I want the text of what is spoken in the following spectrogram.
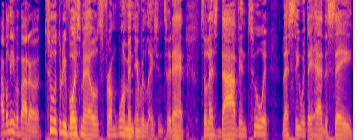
I believe about a two or three voicemails from women in relation to that. So let's dive into it. Let's see what they had to say.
